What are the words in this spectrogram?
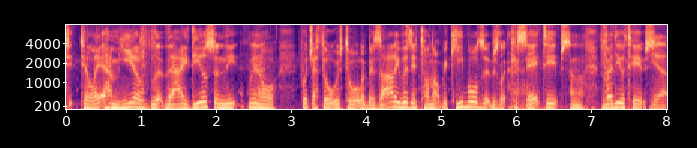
to, to let him hear the, the ideas and the, you uh-huh. know which I thought was totally bizarre. He wasn't turning up with keyboards; it was like uh-huh. cassette tapes and uh-huh. videotapes. Yeah.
